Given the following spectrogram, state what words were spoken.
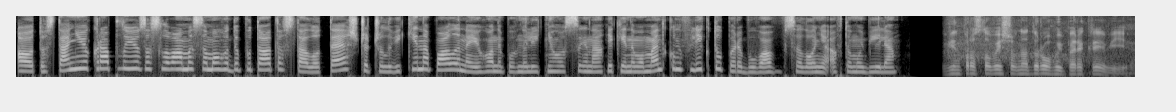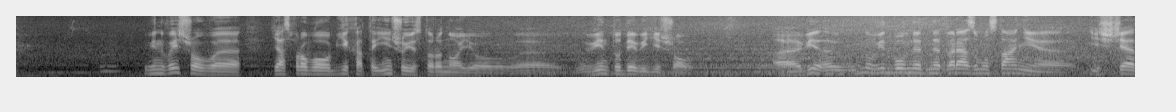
А от останньою краплею, за словами самого депутата, стало те, що чоловіки напали на його неповнолітнього сина, який на момент конфлікту перебував в салоні автомобіля. Він просто вийшов на дорогу і перекрив її. Він вийшов, е, я спробував об'їхати іншою стороною, е, він туди відійшов. Е, Він, ну, він був в нетверезому стані, і ще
